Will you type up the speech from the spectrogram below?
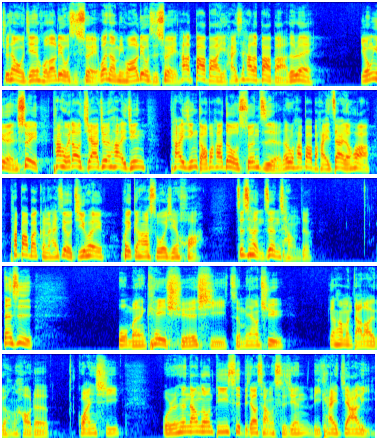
就算我今天活到六十岁，万长平活到六十岁，他的爸爸也还是他的爸爸，对不对？永远。所以他回到家，就算他已经他已经搞不好他都有孙子了，但如果他爸爸还在的话，他爸爸可能还是有机会会跟他说一些话，这是很正常的。但是我们可以学习怎么样去跟他们达到一个很好的关系。我人生当中第一次比较长时间离开家里，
